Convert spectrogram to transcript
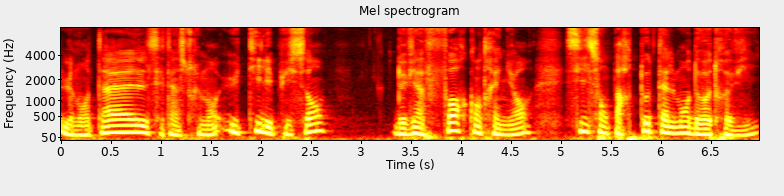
Le mental, cet instrument utile et puissant, devient fort contraignant s'il s'empare totalement de votre vie,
